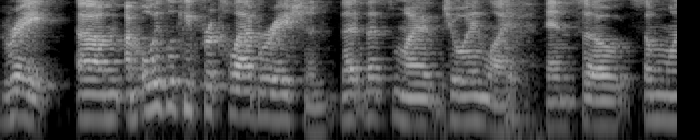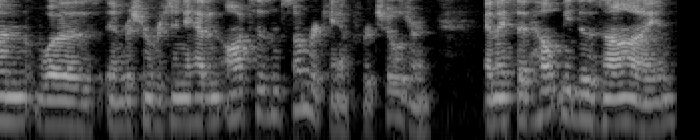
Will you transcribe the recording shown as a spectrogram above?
Great. Um, I'm always looking for collaboration. That, that's my joy in life. And so, someone was in Richmond, Virginia, had an autism summer camp for children, and I said, "Help me design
